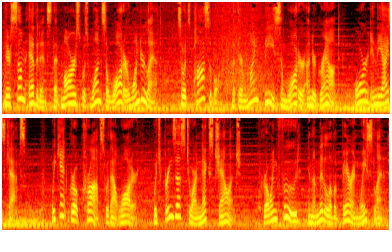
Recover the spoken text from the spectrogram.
There's some evidence that Mars was once a water wonderland, so it's possible that there might be some water underground or in the ice caps. We can't grow crops without water, which brings us to our next challenge growing food in the middle of a barren wasteland.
